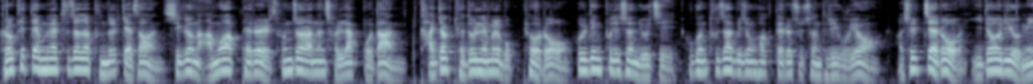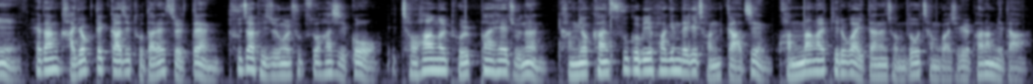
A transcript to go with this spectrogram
그렇기 때문에 투자자분들께선 지금 암호화폐를 손절하는 전략보단 가격 되돌림을 목표로 홀딩 포지션 유지 혹은 투자 비중 확대를 추천드리고요. 어, 실제로 이더리움이 해당 가격대까지 도달했을 땐 투자 비중을 축소하시고 저항을 돌파해주는 강력한 수급이 확인되기 전까진 관망할 필요가 있다는 점도 참고하시길 바랍니다.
